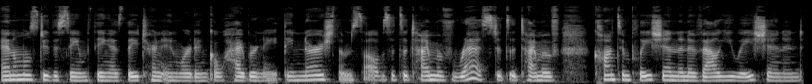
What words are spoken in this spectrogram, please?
animals do the same thing as they turn inward and go hibernate. They nourish themselves. It's a time of rest. It's a time of contemplation and evaluation and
